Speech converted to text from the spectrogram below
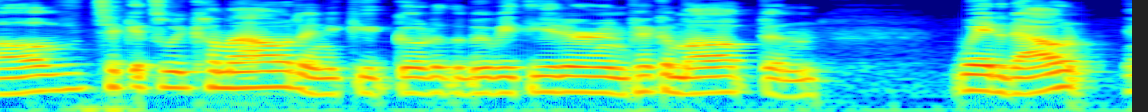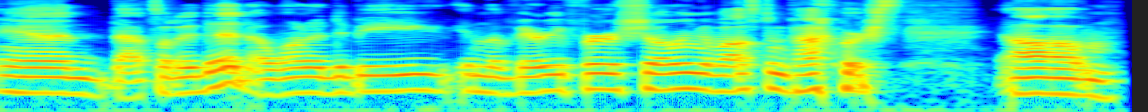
of tickets would come out, and you could go to the movie theater and pick them up and wait it out. And that's what I did. I wanted to be in the very first showing of Austin Powers. Um,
